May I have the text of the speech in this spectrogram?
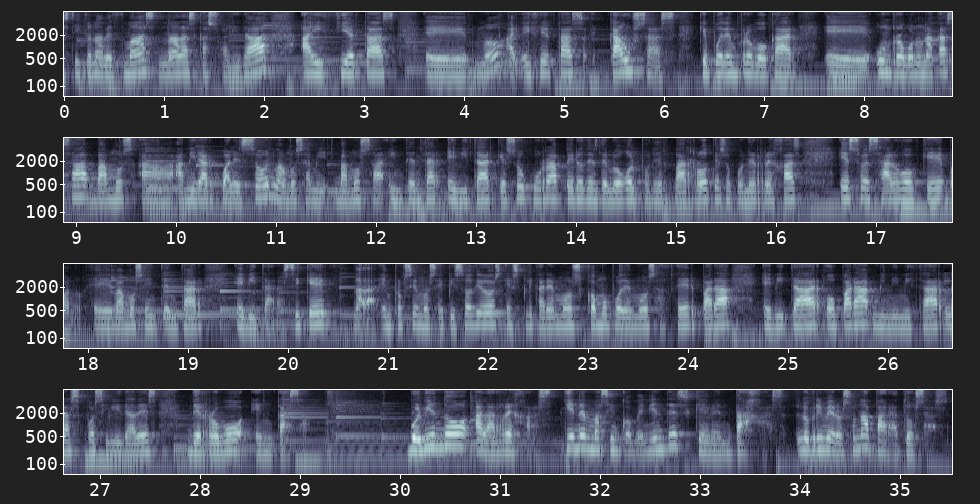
Así que una vez más, nada es casualidad, hay ciertas, eh, ¿no? hay, ciertas causas que pueden provocar eh, un robo en una casa, vamos a, mirar cuáles son, vamos a, vamos a intentar evitar que eso ocurra, pero desde luego el poner barrotes o poner rejas, eso es algo que bueno, eh, vamos a intentar evitar. Así que nada, en próximos episodios explicaremos cómo podemos hacer para evitar o para minimizar las posibilidades de robo en casa. Volviendo a las rejas, tienen más inconvenientes que ventajas. Lo primero, son aparatosas.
